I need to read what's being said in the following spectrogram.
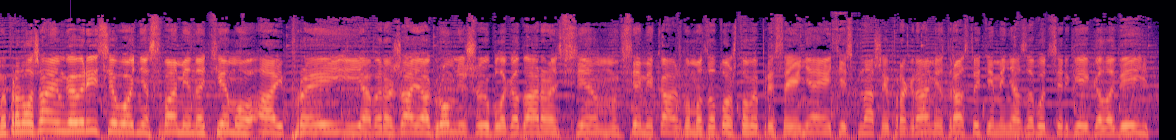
Мы продолжаем говорить сегодня с вами на тему I Pray, и я выражаю огромнейшую благодарность всем, всем и каждому за то, что вы присоединяетесь к нашей программе. Здравствуйте, меня зовут Сергей Головей.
